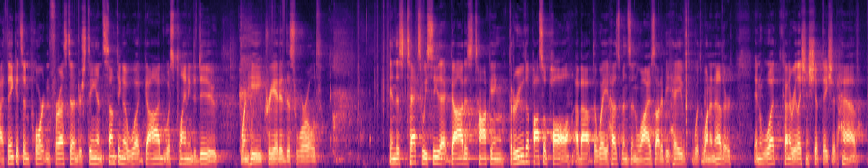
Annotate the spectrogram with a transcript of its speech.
I think it's important for us to understand something of what God was planning to do when He created this world. In this text, we see that God is talking through the Apostle Paul about the way husbands and wives ought to behave with one another and what kind of relationship they should have.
